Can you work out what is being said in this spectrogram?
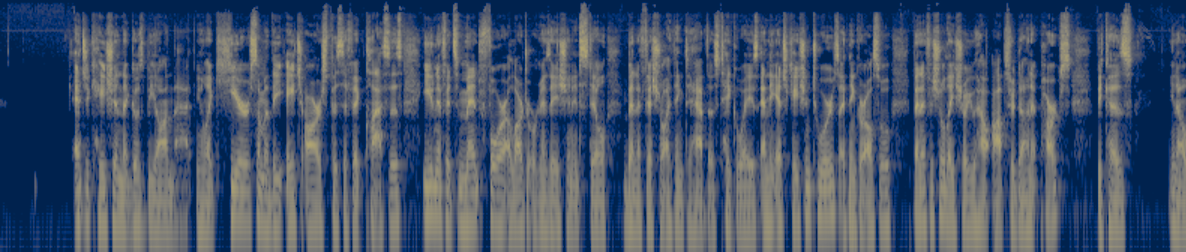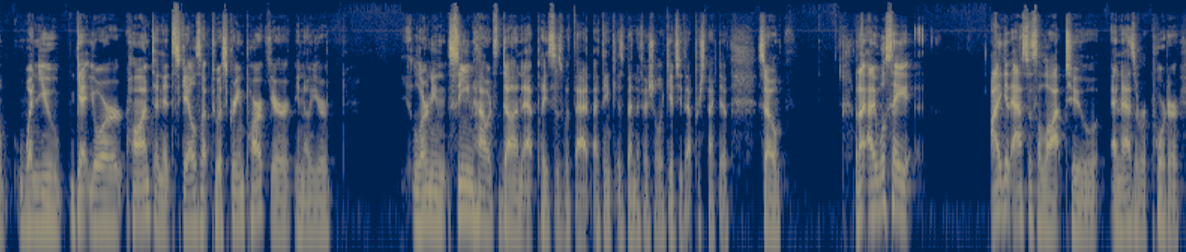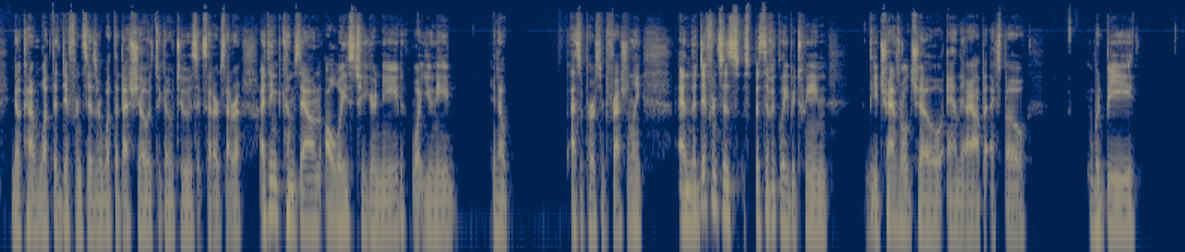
education that goes beyond that. You know, like hear some of the HR specific classes, even if it's meant for a larger organization, it's still beneficial, I think, to have those takeaways. And the education tours, I think, are also beneficial. They show you how ops are done at parks because you know, when you get your haunt and it scales up to a scream park, you're, you know, you're learning, seeing how it's done at places with that, I think is beneficial. It gives you that perspective. So, but I, I will say, I get asked this a lot too, and as a reporter, you know, kind of what the difference is or what the best show is to go to is, et cetera, et cetera. I think it comes down always to your need, what you need, you know, as a person professionally. And the differences specifically between the Transworld show and the IAAPA Expo would be,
